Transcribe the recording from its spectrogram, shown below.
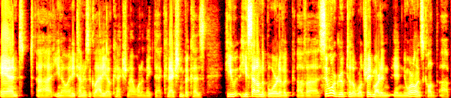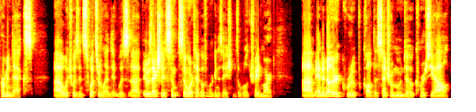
and, uh, you know, anytime there's a Gladio connection, I want to make that connection because he, he sat on the board of a, of a similar group to the World Trade Mart in, in New Orleans called uh, Permindex, uh, which was in Switzerland. It was, uh, it was actually a sim- similar type of organization to the World Trade Mart um, and another group called the Centro Mundo Comercial.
